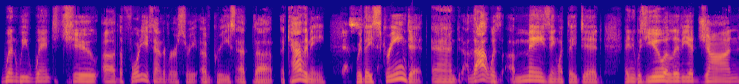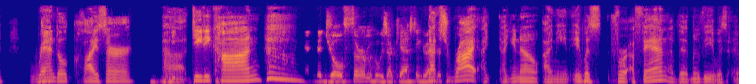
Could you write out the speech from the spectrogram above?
when we went to uh, the 40th anniversary of Grease at the Academy, yes. where they screened it, and that was amazing what they did. And it was you, Olivia, John, Randal Kleiser, uh, Didi Conn, and the Joel Thurm, who was our casting director. That's right. I, I, you know, I mean, it was for a fan of the movie. It was uh,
